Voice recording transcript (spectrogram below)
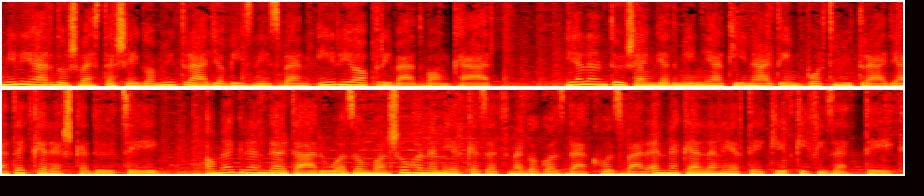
Milliárdos veszteség a műtrágya bizniszben, írja a privát bankár jelentős engedménnyel kínált import műtrágyát egy kereskedő cég. A megrendelt áru azonban soha nem érkezett meg a gazdákhoz, bár ennek ellenértékét kifizették.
